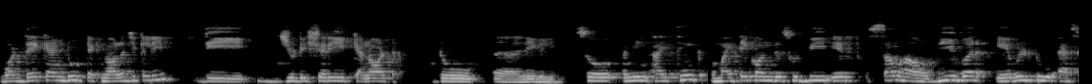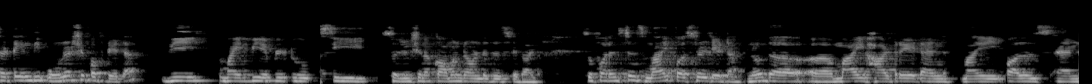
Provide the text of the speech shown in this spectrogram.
What they can do technologically, the judiciary cannot do uh, legally. So, I mean, I think my take on this would be if somehow we were able to ascertain the ownership of data, we might be able to see solution, a common ground in this regard. So, for instance, my personal data, you know, the uh, my heart rate and my pulse and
